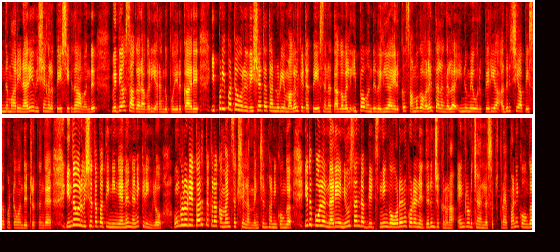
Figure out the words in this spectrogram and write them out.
இந்த மாதிரி நிறைய விஷயங்களை பேசிட்டு தான் வந்து வித்யாசாகர் அவர் இறந்து போயிருக்காரு. இப்படிப்பட்ட ஒரு விஷயத்தை தன்னுடைய மகள்கிட்ட பேசின தகவல் இப்போ வந்து வெளியாயிருக்கு. சமூக வலைத்தளங்களில் இன்னுமே ஒரு பெரிய அதிர்ச்சியாக பேசப்பட்டு வந்துட்டு இருக்குங்க இந்த ஒரு விஷயத்தை பற்றி நீங்கள் என்ன நினைக்கிறீங்களோ உங்களுடைய கருத்துக்களை கமெண்ட் செக்ஷனில் மென்ஷன் பண்ணிக்கோங்க. இது போல் நிறைய நியூஸ் அண்ட் அப்டேட்ஸ் நீங்கள் உடனுக்குடனே தெரிஞ்சுக்கணும்னா எங்களோட சேனலை சப்ஸ்கிரைப் பண்ணிக்கோங்க.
